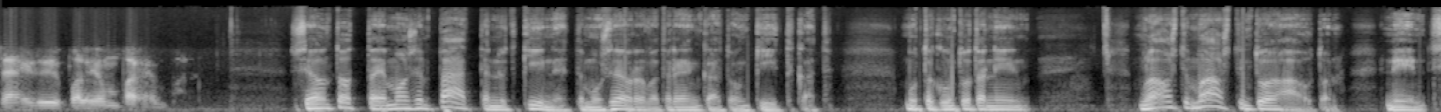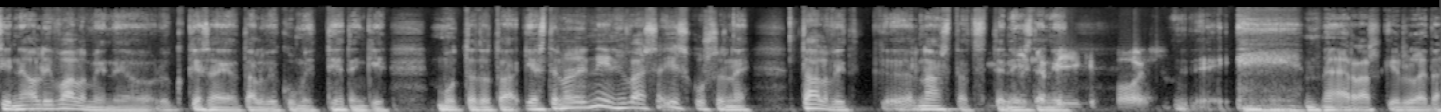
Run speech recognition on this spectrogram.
säilyy paljon parempana. Se on totta ja mä oon sen päättänytkin, että mun seuraavat renkaat on kitkat. Mutta kun tuota niin, mä ostin, mä ostin tuon auton, niin siinä oli valmiina jo kesä- ja talvikumit tietenkin. Mutta tota, ja sitten oli niin hyvässä iskussa ne talvit, äh, nastat sitten niistä. Niin, piikit pois. mä raskin ruveta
